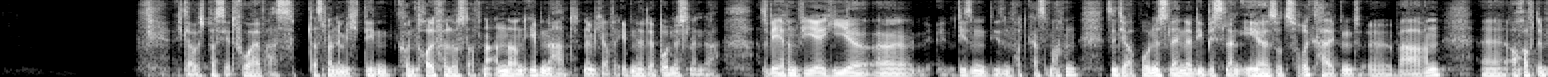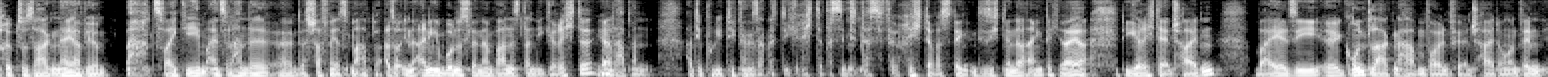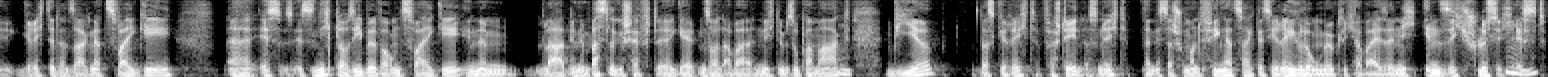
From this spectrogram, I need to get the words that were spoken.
Ich glaube, es passiert vorher was, dass man nämlich den Kontrollverlust auf einer anderen Ebene hat, nämlich auf Ebene der Bundesländer. Also während wir hier äh, diesen, diesen Podcast machen, sind ja auch Bundesländer, die bislang eher so zurückhaltend äh, waren, äh, auch auf dem Trip zu sagen, naja, wir 2G im Einzelhandel, äh, das schaffen wir jetzt mal ab. Also in einigen Bundesländern waren es dann die Gerichte. Ja, da hat man, hat die Politik dann gesagt, die Gerichte, was sind denn das für Richter? Was denken die sich denn da eigentlich? Naja, die Gerichte entscheiden, weil sie äh, Grundlagen haben wollen für Entscheidungen. Und wenn Gerichte dann sagen, na 2G äh, ist, ist nicht plausibel, warum 2G in einem Laden, in einem Bastelgeschäft äh, gelten soll, aber nicht im Supermarkt. Mhm. Wir das Gericht verstehen es nicht, dann ist das schon mal ein Fingerzeig, dass die Regelung möglicherweise nicht in sich schlüssig mhm. ist.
